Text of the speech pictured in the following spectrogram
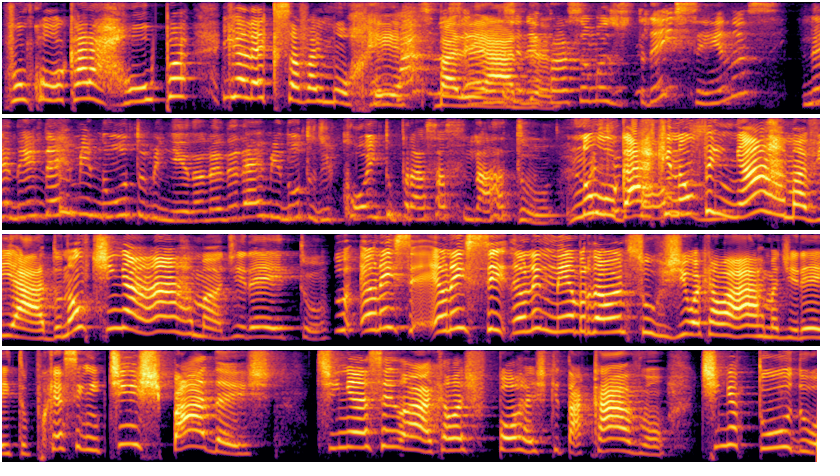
vão colocar a roupa e a Alexa vai morrer É série, baleada. Você passa umas três cenas. Não é nem 10 minutos, menina. Não é nem 10 minutos de coito pra assassinato. Num lugar que não tem arma, viado. Não tinha arma direito. Eu nem sei, eu nem sei, eu nem lembro de onde surgiu aquela arma direito. Porque assim, tinha espadas. Tinha, sei lá, aquelas porras que tacavam. Tinha tudo.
